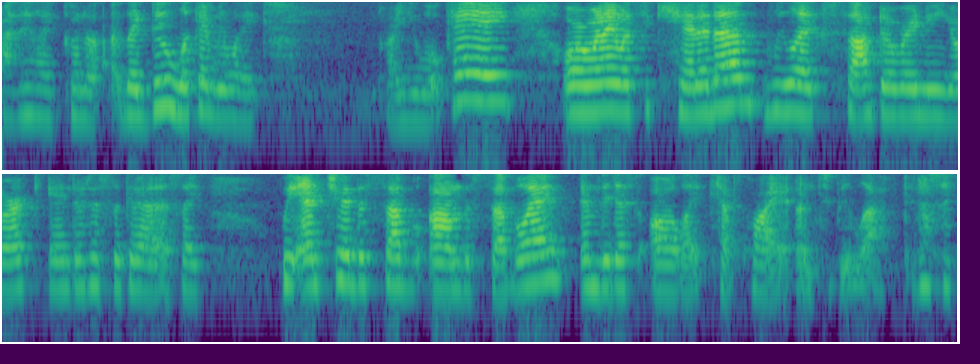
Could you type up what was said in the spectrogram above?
are they like gonna like they look at me like, are you okay? Or when I went to Canada, we like stopped over in New York and they're just looking at us like. We entered the sub um the subway and they just all like kept quiet until we left, and I was like,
